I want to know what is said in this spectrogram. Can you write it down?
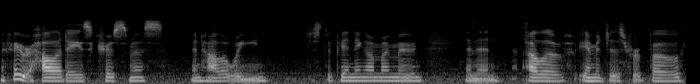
My favorite holiday is Christmas and Halloween, just depending on my mood. And then I love images for both.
